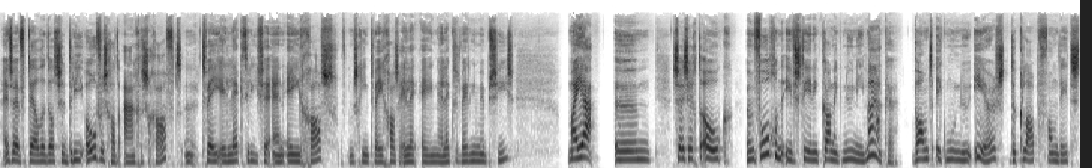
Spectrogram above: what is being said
En zij vertelde dat ze drie ovens had aangeschaft, uh, twee elektrische en één gas, of misschien twee gas, één elektrisch, weet ik niet meer precies. Maar ja, um, zij zegt ook, een volgende investering kan ik nu niet maken. Want ik moet nu eerst de klap van, dit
